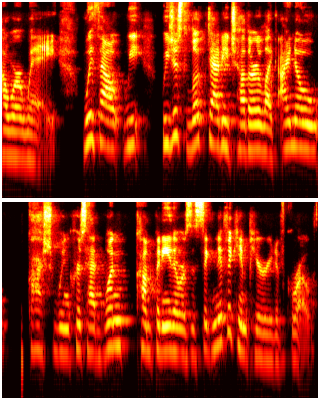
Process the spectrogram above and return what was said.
our way without we we just looked at each other like i know gosh when chris had one company there was a significant period of growth.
